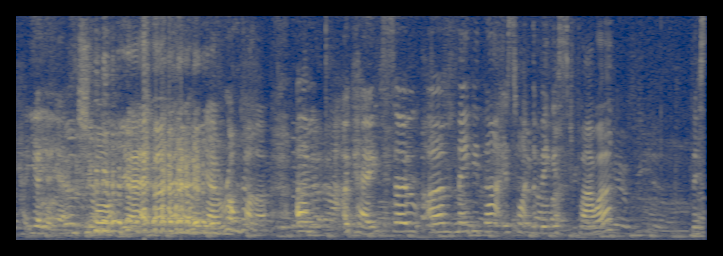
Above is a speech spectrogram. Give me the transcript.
Okay, yeah, yeah, yeah, for sure. Yeah, yeah, wrong colour. Um, okay, so um, maybe that is like the biggest flower. This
